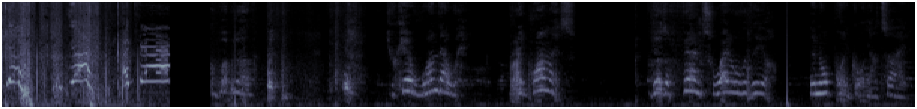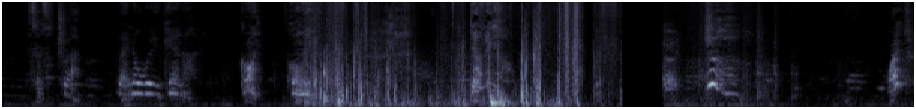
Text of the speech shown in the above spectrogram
can't. I can't. I can't. You can't run that way. But I promise. There's a fence right over there. There's no point going outside. It's just a trap. But I know where you can hide. Come on. Follow me. Down here. What?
